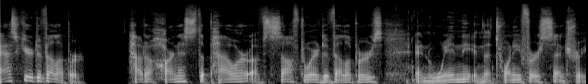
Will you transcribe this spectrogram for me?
Ask Your Developer How to Harness the Power of Software Developers and Win in the 21st Century.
